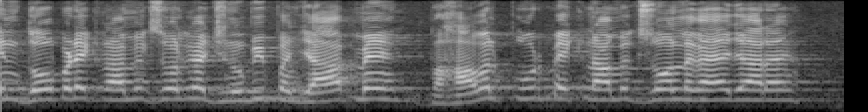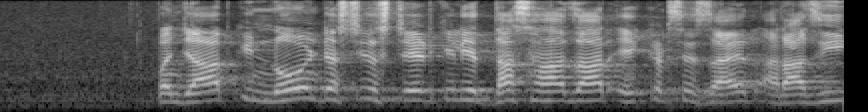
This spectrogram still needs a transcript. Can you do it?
इन दो बड़े इकनॉमिक जोन का, जनूबी पंजाब में, बहावलपुर में इकनॉमिक जोन लगाया जा रहा है। पंजाब की नो इंडस्ट्रियल स्टेट के लिए दस हज़ार एकड़ से जायद अराजी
